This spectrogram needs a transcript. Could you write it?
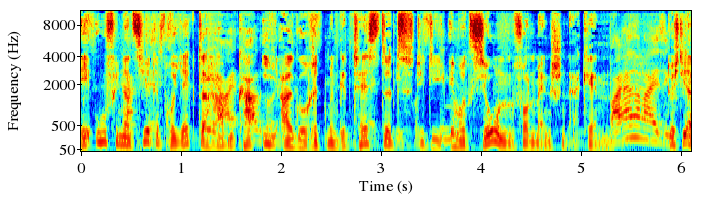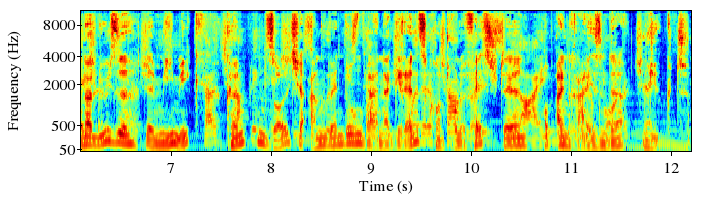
EU-finanzierte Projekte haben KI-Algorithmen getestet, die die Emotionen von Menschen erkennen. Durch die Analyse der Mimik könnten solche Anwendungen bei einer Grenzkontrolle feststellen, ob ein Reisender lügt.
